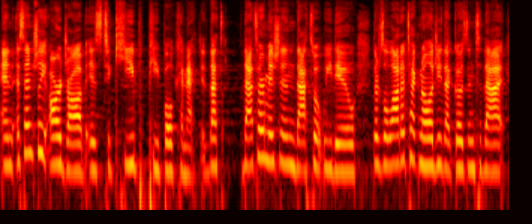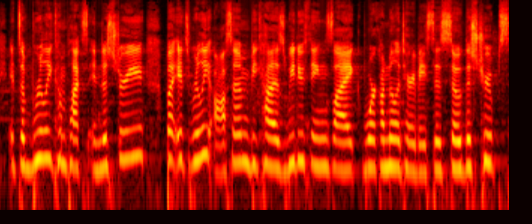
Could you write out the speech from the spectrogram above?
And essentially our job is to keep people connected. That's that's our mission. That's what we do. There's a lot of technology that goes into that. It's a really complex industry, but it's really awesome because we do things like work on military bases. So this troops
